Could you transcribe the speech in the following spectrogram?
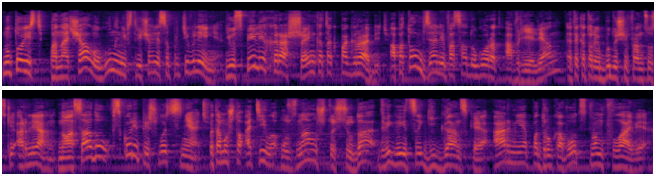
Ну то есть поначалу гуны не встречали сопротивления и успели хорошенько так пограбить. А потом взяли в осаду город Аврелиан, это который будущий французский Орлеан. Но осаду вскоре пришлось снять, потому что Атила узнал, что сюда двигается гигантская армия под руководством Флавия.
